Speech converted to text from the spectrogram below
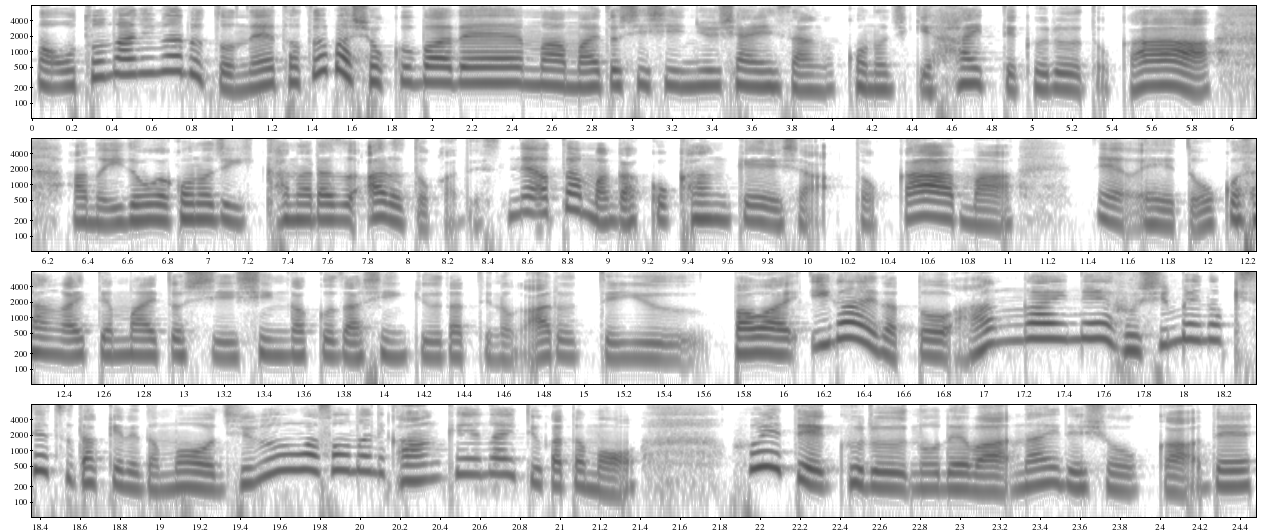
まあ、大人になるとね、例えば職場で、まあ、毎年新入社員さんがこの時期入ってくるとか、あの、移動がこの時期必ずあるとかですね。あとは、まあ、学校関係者とか、まあ、ね、え、ー、と、お子さんがいて毎年進学座、進級だっていうのがあるっていう場合以外だと、案外ね、節目の季節だけれども、自分はそんなに関係ないという方も増えてくるのではないでしょうか。で、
